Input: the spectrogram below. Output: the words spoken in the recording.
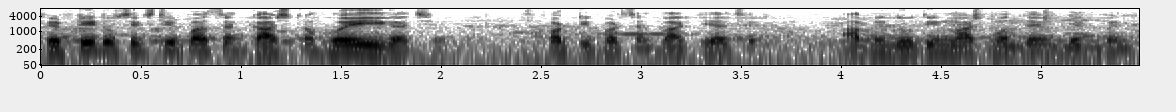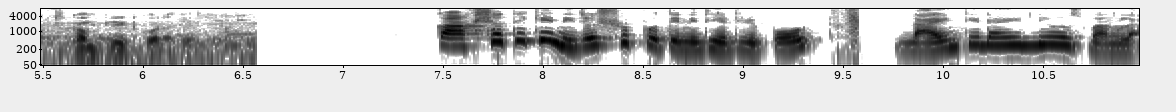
ফিফটি টু সিক্সটি পার্সেন্ট কাজটা হয়েই গেছে। ফর্টি পার্সেন্ট বাকি আছে। আপনি দু তিন মাস মধ্যে দেখবেন কমপ্লিট করা যাবে। কাকসা থেকে নিজস্ব প্রতিনিধির রিপোর্ট নাইনটি নিউজ বাংলা।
